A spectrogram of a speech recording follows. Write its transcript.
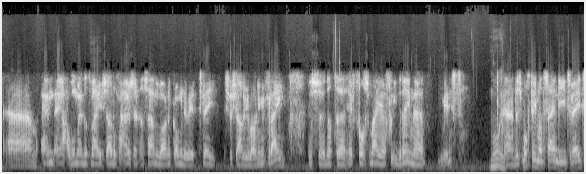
Um, en ja, op het moment dat wij zouden verhuizen en gaan samenwonen, komen er weer twee sociale huurwoningen vrij. Dus uh, dat uh, heeft volgens mij uh, voor iedereen winst. Mooi. dus mocht er iemand zijn die iets weet,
